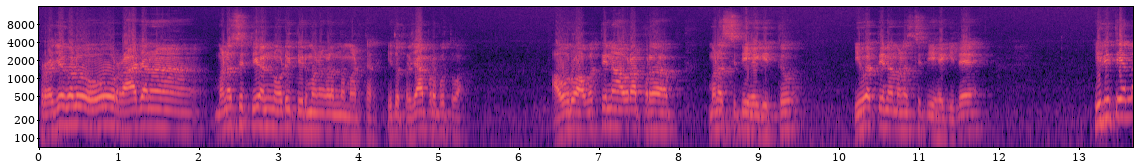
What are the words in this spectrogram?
ಪ್ರಜೆಗಳು ರಾಜನ ಮನಸ್ಥಿತಿಯನ್ನು ನೋಡಿ ತೀರ್ಮಾನಗಳನ್ನು ಮಾಡ್ತಾರೆ. ಇದು ಪ್ರಜಾಪ್ರಭುತ್ವ. ಅವರು ಅವತ್ತಿನ ಅವರ ಪ್ರ ಮನಸ್ಥಿತಿ ಹೇಗಿತ್ತು? ಇವತ್ತಿನ ಮನಸ್ಥಿತಿ ಹೇಗಿದೆ? ಈ ರೀತಿಯೆಲ್ಲ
